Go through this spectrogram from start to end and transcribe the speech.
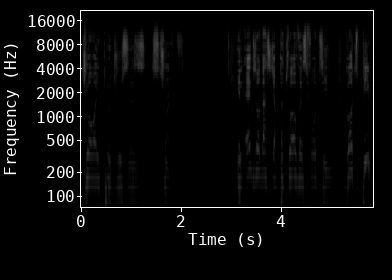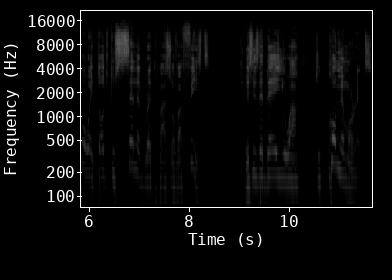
Joy produces strength. In Exodus chapter 12, verse 14, God's people were taught to celebrate Passover feast. This is the day you are to commemorate.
